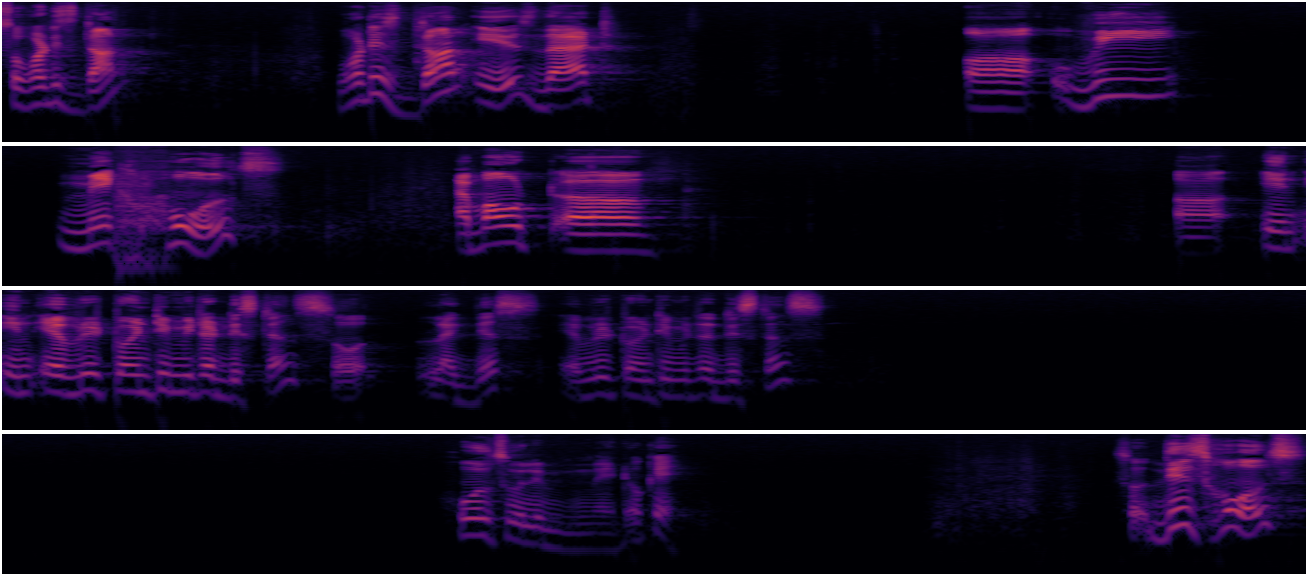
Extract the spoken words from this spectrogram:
So, what is done? What is done is that uh, we make holes about uh, uh, in, in every 20 meter distance. So, like this every 20 meter distance holes will be made. Okay. So, these holes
